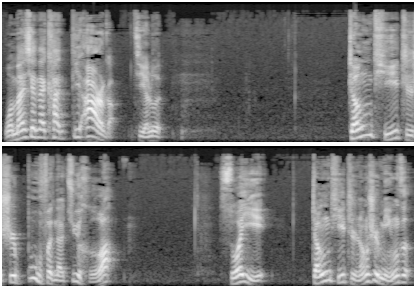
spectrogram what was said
我们现在看第二个结论：整体只是部分的聚合，所以整体只能是名字，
